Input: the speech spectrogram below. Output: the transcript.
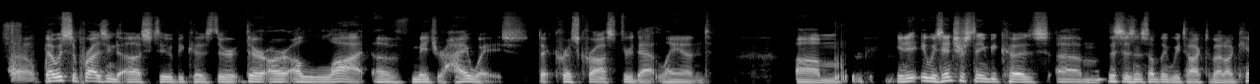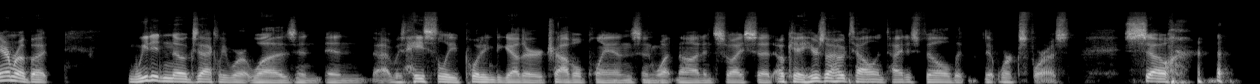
So That was surprising to us too, because there there are a lot of major highways that crisscross through that land. Um, it, it was interesting because um, this isn't something we talked about on camera, but we didn't know exactly where it was, and and I was hastily putting together travel plans and whatnot. And so I said, okay, here's a hotel in Titusville that that works for us. So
